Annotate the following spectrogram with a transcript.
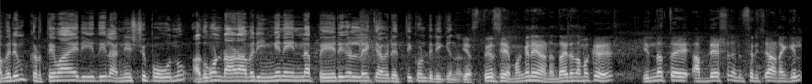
അവരും കൃത്യമായ രീതിയിൽ അന്വേഷിച്ചു പോകുന്നു. അതുകൊണ്ടാണ് അവർ ഇങ്ങനെ ഇന്ന പേരുകളിലേക്ക് അവർ എത്തിക്കൊണ്ടിരിക്കുന്നത്. യെസ് തീർച്ചയായും. അങ്ങനെയാണ്. എന്തായാലും നമുക്ക് ഇന്നത്തെ അപ്ഡേഷൻ അനുസരിച്ചാണെങ്കിൽ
